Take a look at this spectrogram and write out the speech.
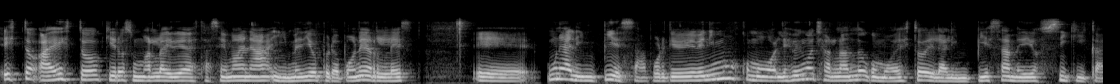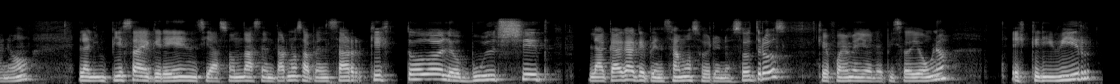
esto, a esto quiero sumar la idea de esta semana y medio proponerles eh, una limpieza, porque venimos como, les vengo charlando como de esto de la limpieza medio psíquica, ¿no? La limpieza de creencias, onda, sentarnos a pensar qué es todo lo bullshit la caga que pensamos sobre nosotros, que fue medio del episodio 1, escribir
